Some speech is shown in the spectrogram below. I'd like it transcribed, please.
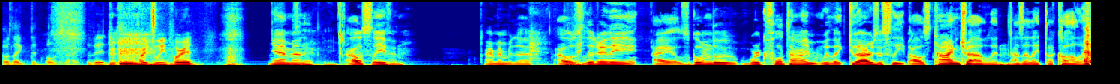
I was like, the both sides of it, just arguing for it. Yeah, man. exactly. I was slaving. I remember that. I was literally I was going to work full time with like two hours of sleep. I was time traveling, as I like to call it.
